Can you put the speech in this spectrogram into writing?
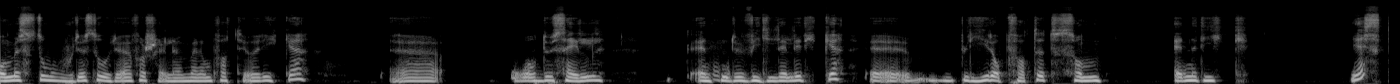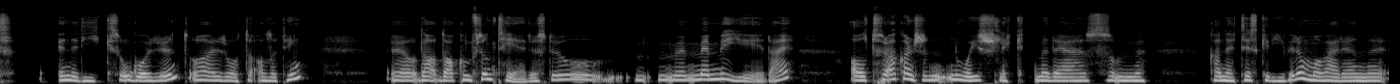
og med store, store forskjeller mellom fattige og rike. Eh, og du selv, enten du vil eller ikke, eh, blir oppfattet som en rik gjest. En rik som går rundt og har råd til alle ting. Eh, og da, da konfronteres du jo med, med mye i deg. Alt fra kanskje noe i slekt med det som Canetti skriver om å være en eh,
